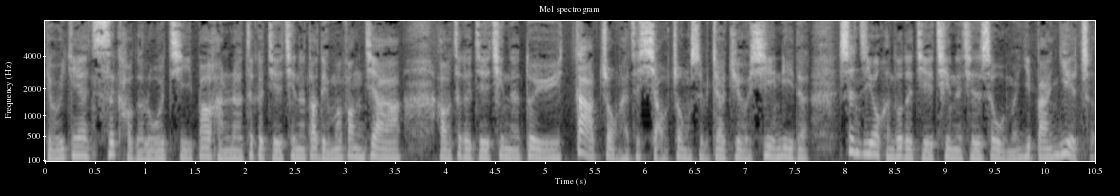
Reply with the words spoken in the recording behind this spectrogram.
有一些思考的逻辑，包含了这个节庆呢到底有没有放假啊？还有这个节庆呢对于大众还是小众是比较具有吸引力的，甚至有很多的节庆呢，其实是我们一般业者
